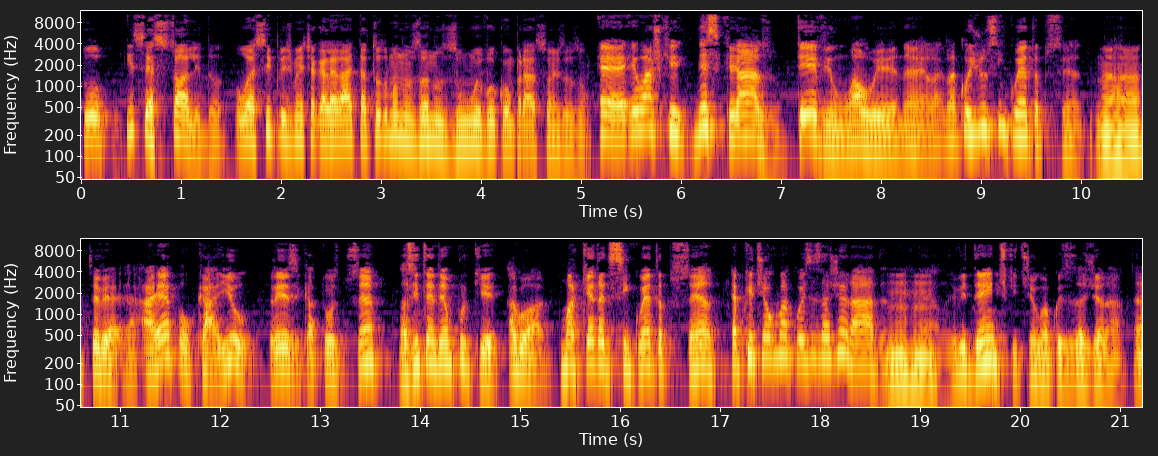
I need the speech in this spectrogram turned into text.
topo. Isso é sólido? Ou é simplesmente a galera, ah, tá todo mundo usando o Zoom, eu vou comprar ações do Zoom? É, eu acho que nesse caso teve um AUE, né? Ela, ela corrigiu 50%. Aham. Você vê, a Apple caiu 13, 14%, nós entendemos por quê. Agora, uma queda de 50% é porque tinha alguma coisa exagerada. né, Uhum. nela. Evidente que tinha alguma coisa exagerada. É,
